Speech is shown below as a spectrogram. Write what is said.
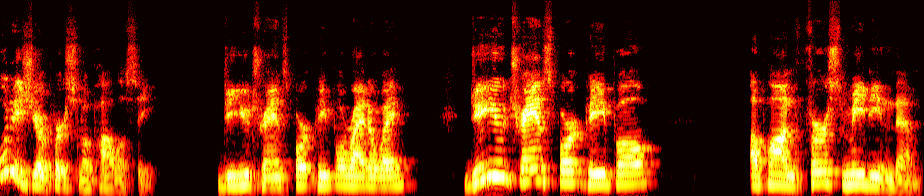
what is your personal policy? Do you transport people right away? Do you transport people upon first meeting them?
